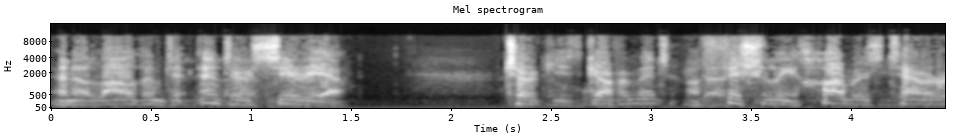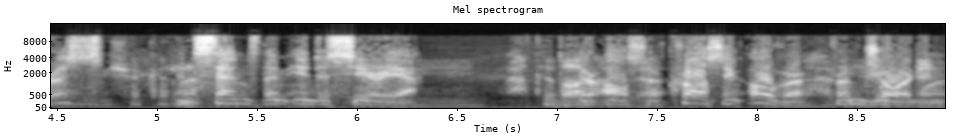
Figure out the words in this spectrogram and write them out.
and allow them to enter Syria. Turkey's government officially harbors terrorists and sends them into Syria. They're also crossing over from Jordan.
